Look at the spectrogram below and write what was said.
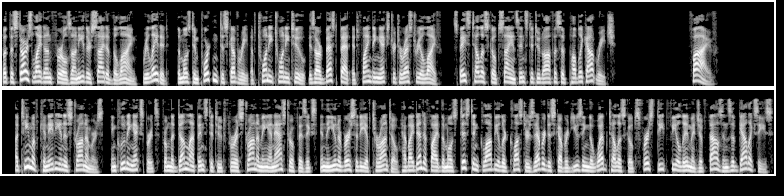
But the star's light unfurls on either side of the line. Related, the most important discovery of 2022 is our best bet at finding extraterrestrial life, Space Telescope Science Institute Office of Public Outreach. 5. A team of Canadian astronomers, including experts from the Dunlap Institute for Astronomy and Astrophysics in the University of Toronto, have identified the most distant globular clusters ever discovered using the Webb telescope's first deep field image of thousands of galaxies.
